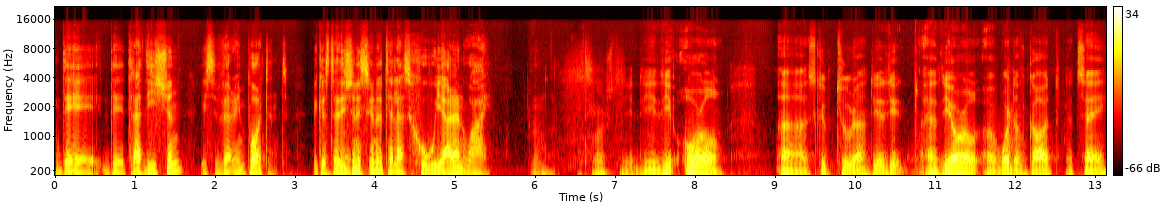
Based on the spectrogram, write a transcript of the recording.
the the tradition is very important because tradition is going to tell us who we are and why. Of course, the the, the oral uh, scriptura, the the, uh, the oral uh, word of God, let's say,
